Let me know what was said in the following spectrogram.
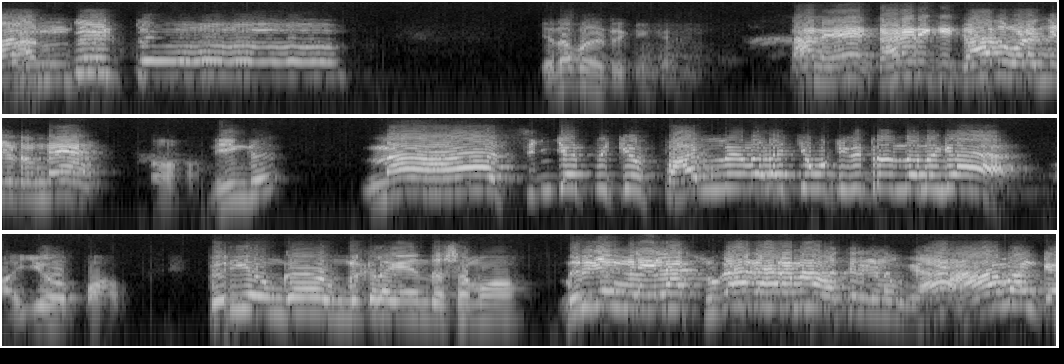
வந்துட்டோம். என்ன பண்ணிட்டு இருக்கீங்க நானே கரடிக்கு காது உடைஞ்சுக்கிட்டு இருந்தேன். ஆஹா. நீங்க? நான் சிங்கத்துக்கு பல்லு விளக்கி விட்டுக்கிட்டு இருந்தேனுங்க. ஐயோ பாவம். பெரியவங்க உங்களுக்கு எல்லாம் இந்த சமம் மிருகங்களை எல்லாம் சுகாதாரமா வச்சிருக்கணுங்க. ஆமாங்க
